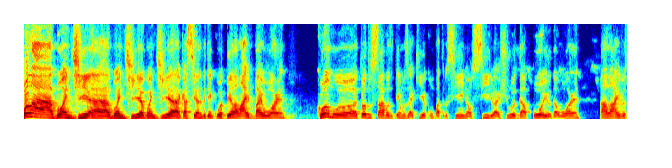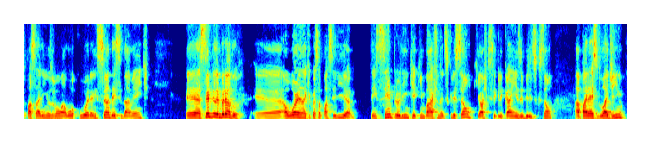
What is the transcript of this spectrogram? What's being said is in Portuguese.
Olá, bom dia, bom dia, bom dia. Cassiano Bittencourt pela Live by Warren. Como todo sábado temos aqui com patrocínio, auxílio, ajuda, apoio da Warren, a live Os Passarinhos Vão à Loucura, ensandecidamente. É, sempre lembrando, é, a Warren aqui com essa parceria, tem sempre o link aqui embaixo na descrição, que eu acho que se clicar em exibir descrição, aparece do ladinho.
